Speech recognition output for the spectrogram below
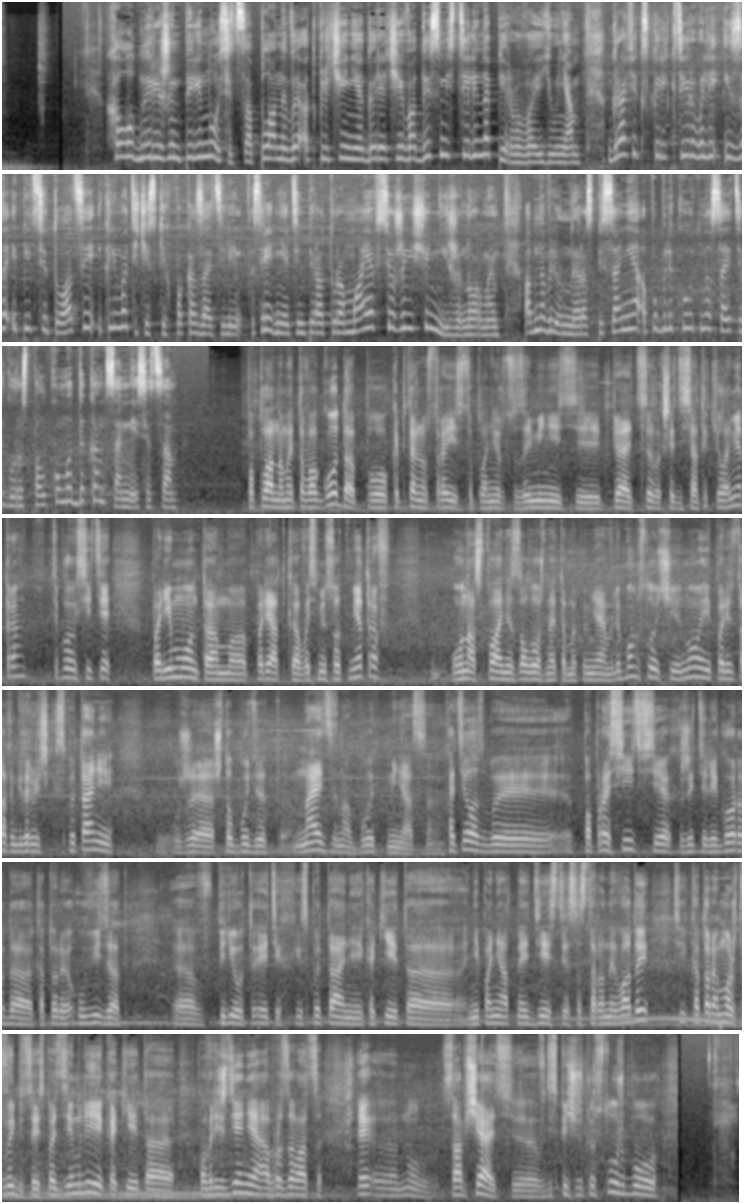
Холодный режим переносится. Плановые отключения горячей воды сместили на 1 июня. График скорректировали из-за эпидситуации и климатических показателей. Средняя температура мая все же еще ниже нормы. Обновленное расписание опубликуют на сайте горосполкома до конца месяца. По планам этого года по капитальному строительству планируется заменить 5,6 километра тепловых сетей. По ремонтам э, порядка 800 метров. У нас в плане заложено, это мы поменяем в любом случае. Ну и по результатам гидравлических испытаний уже что будет найдено, будет меняться. Хотелось бы попросить всех жителей города, которые увидят э, в период этих испытаний какие-то непонятные действия со стороны воды, которая может выбиться из-под земли, какие-то повреждения образоваться, э, э, ну, сообщать в диспетчерскую службу,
